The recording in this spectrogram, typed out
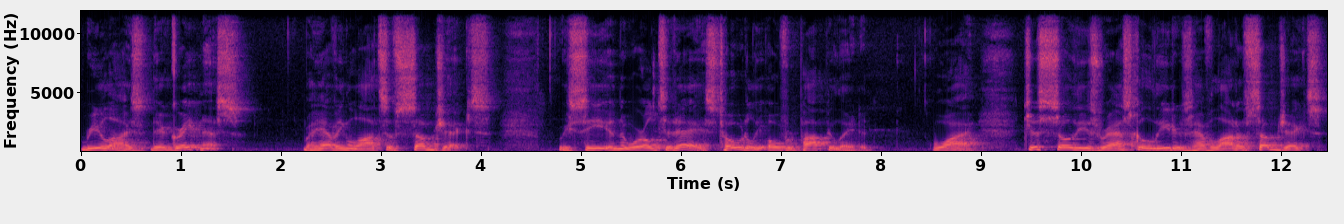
realize their greatness, by having lots of subjects. We see in the world today, it's totally overpopulated. Why? Just so these rascal leaders have a lot of subjects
